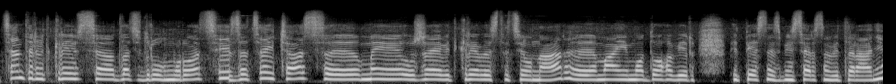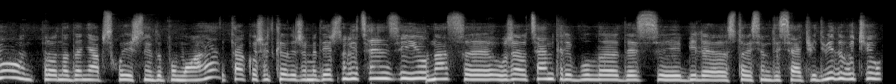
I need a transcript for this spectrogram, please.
Центр відкрився у 22-му році. За цей час е, ми вже відкрили стаціонар. е, Маємо договір підписаний з міністерством ветеранів про надання психологічної допомоги. Також відкрили вже медичну ліцензію. У нас е, вже у центрі було десь е, біля 180 відвідувачів.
